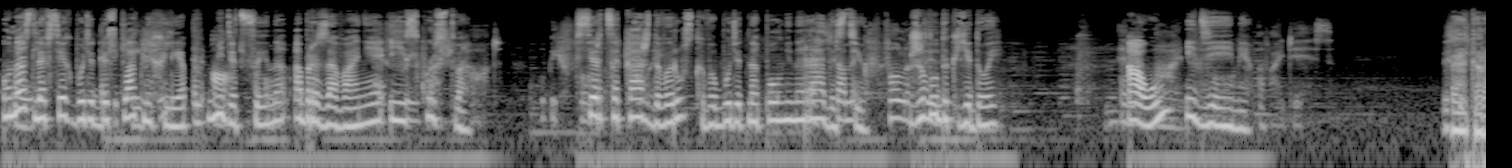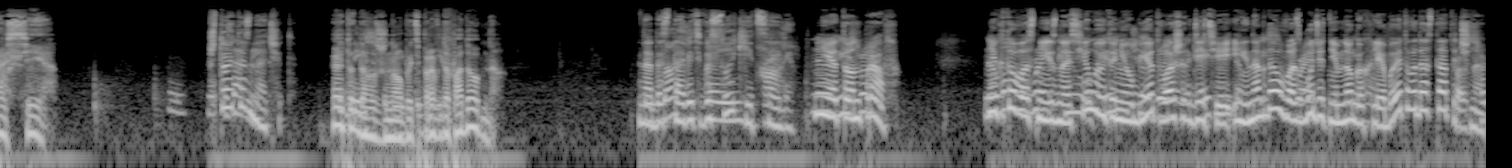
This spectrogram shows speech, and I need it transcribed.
У нас для всех будет бесплатный хлеб, медицина, образование и искусство. Сердце каждого русского будет наполнено радостью, желудок едой, а ум — идеями. Это Россия. Что это значит? Это должно быть правдоподобно. Надо ставить высокие цели. Нет, он прав. Никто вас не изнасилует и не убьет ваших детей, и иногда у вас будет немного хлеба, этого достаточно.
